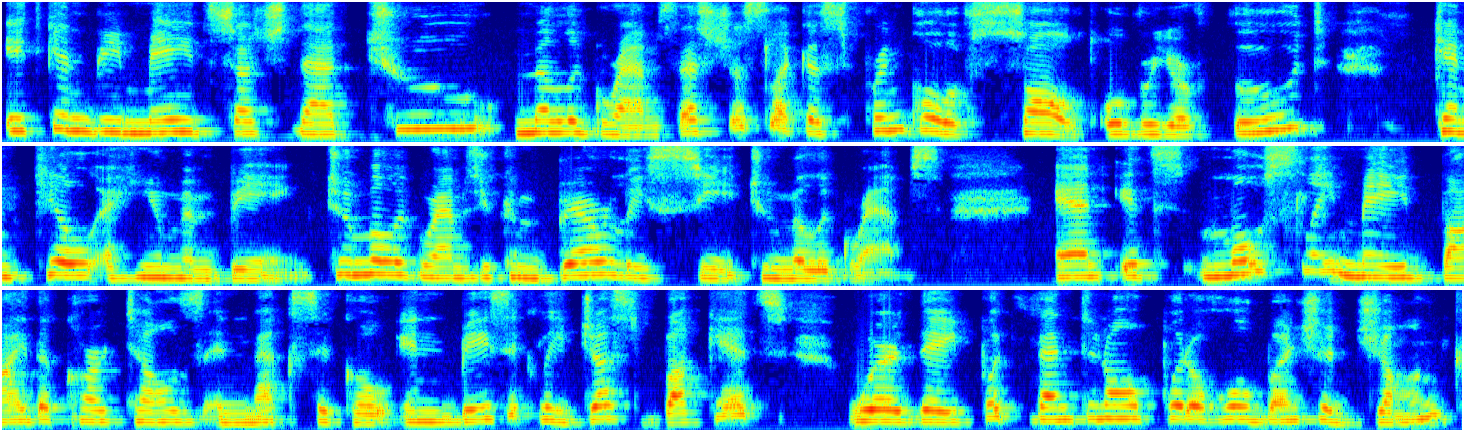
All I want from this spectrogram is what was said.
it can be made such that two milligrams, that's just like a sprinkle of salt over your food, can kill a human being. Two milligrams, you can barely see two milligrams. And it's mostly made by the cartels in Mexico in basically just buckets where they put fentanyl, put a whole bunch of junk,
